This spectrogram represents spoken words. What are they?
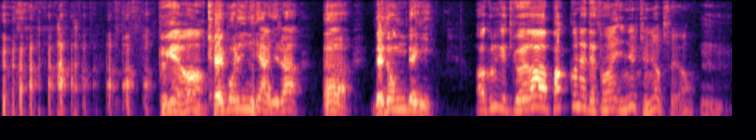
그게요. 개버린이 아니라 어, 내동댕이. 아 그러니까 교회가 박근혜 대통령 인연이 전혀 없어요. 음.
